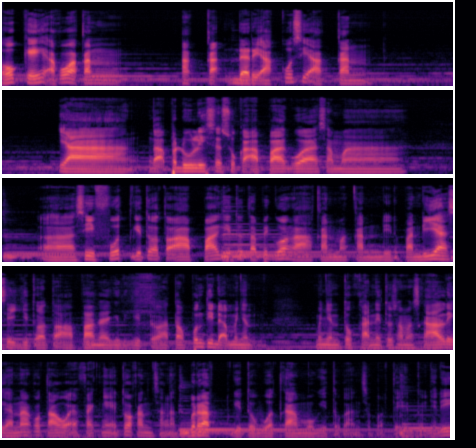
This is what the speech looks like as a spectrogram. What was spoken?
oke okay, aku akan akan dari aku sih akan ya nggak peduli sesuka apa gue sama uh, seafood gitu atau apa gitu tapi gue nggak akan makan di depan dia sih gitu atau apa kayak gitu gitu ataupun tidak menyen menyentuhkan itu sama sekali karena aku tahu efeknya itu akan sangat berat gitu buat kamu gitu kan seperti itu. Jadi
